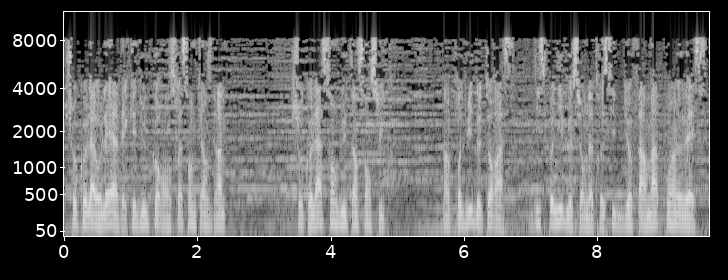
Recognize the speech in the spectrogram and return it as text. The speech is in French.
Chocolat au lait avec édulcorant 75 g. Chocolat sans gluten sans sucre. Un produit de Thoras, disponible sur notre site biopharma.es.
